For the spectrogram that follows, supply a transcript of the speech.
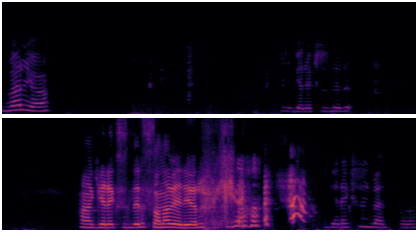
Ver ya. Gereksizleri. Ha gereksizleri sana veriyorum. Gereksiz ben falan.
